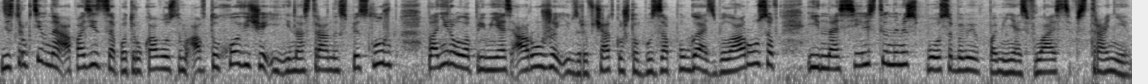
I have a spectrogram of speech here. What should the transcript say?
Деструктивная оппозиция под руководством Автуховича и иностранных спецслужб планировала применять оружие и взрывчатку, чтобы запугать белорусов и насильственными способами поменять власть в стране.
